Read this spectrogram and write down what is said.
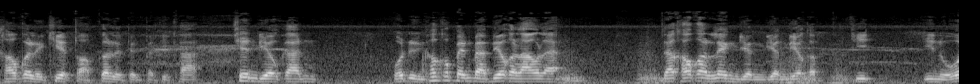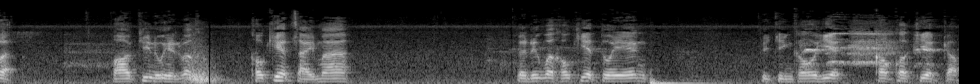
เขาก็เลยเครียดตอบก็เลยเป็นปฏิฆะเช่นเดียวกัน คนอื่นเขาก็เป็นแบบเดียวกับเราแหละ แล้วเขาก็เร่งอย่างอย่างเดียวกับจีจีหนูอะ พอจีหนูเห็นว่าเขาเครียดใส่มาก็นึกว่าเขาเครียดตัวเองที่จริงเขาเครียดเขาก็เครียดกับ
